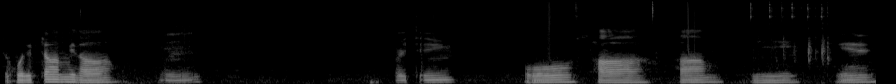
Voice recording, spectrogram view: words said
이제 곧 입장합니다. 음. 화이팅. 5, 4, 3, 2, 1.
